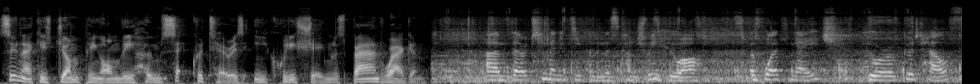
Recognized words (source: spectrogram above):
Sunak is jumping on the Home Secretary's equally shameless bandwagon. Um, there are too many people in this country who are of working age, who are of good health,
